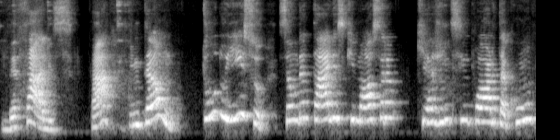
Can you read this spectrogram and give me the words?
Detalhes, tá? Então, tudo isso são detalhes que mostram que a gente se importa com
